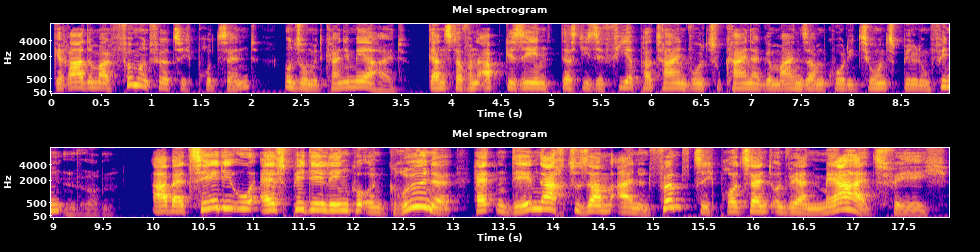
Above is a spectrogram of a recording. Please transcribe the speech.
gerade mal 45 Prozent und somit keine Mehrheit. Ganz davon abgesehen, dass diese vier Parteien wohl zu keiner gemeinsamen Koalitionsbildung finden würden. Aber CDU, SPD, Linke und Grüne hätten demnach zusammen 51 Prozent und wären mehrheitsfähig.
